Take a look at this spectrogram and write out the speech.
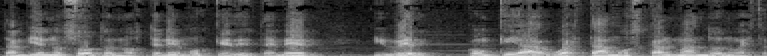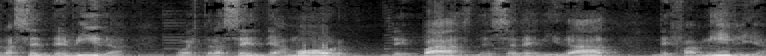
también nosotros nos tenemos que detener y ver con qué agua estamos calmando nuestra sed de vida, nuestra sed de amor, de paz, de serenidad, de familia,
